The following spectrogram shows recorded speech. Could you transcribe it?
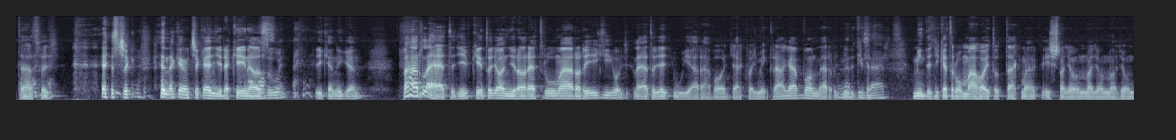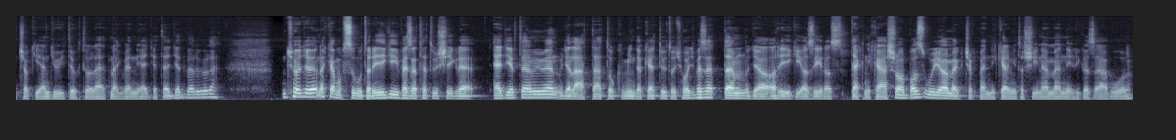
Tehát, hogy ez csak, nekem csak ennyire kéne az új. Igen, igen. Bár lehet egyébként, hogy annyira retro már a régi, hogy lehet, hogy egy új árába adják, vagy még drágábban, mert hogy mindegyiket, mindegyiket rommá hajtották meg, és nagyon-nagyon-nagyon csak ilyen gyűjtőktől lehet megvenni egyet-egyet belőle. Úgyhogy nekem abszolút a régi vezethetőségre egyértelműen, ugye láttátok mind a kettőt, hogy hogy vezettem, ugye a régi azért az technikásabb az újjal, meg csak menni kell, mint a sínen mennél igazából.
